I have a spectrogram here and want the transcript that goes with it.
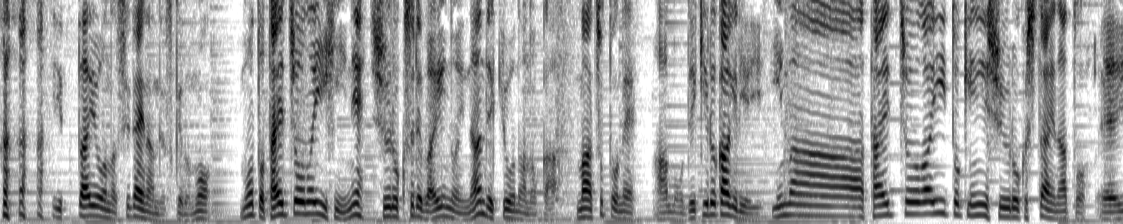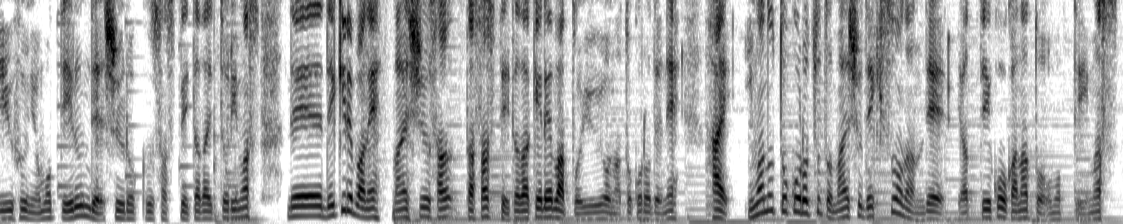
言ったような次第なんですけども、もっと体調のいい日にね、収録すればいいのになんで今日なのか。まあちょっとね、あの、できる限り、今、体調がいい時に収録したいなというふうに思っているんで、収録させていただいております。で、できればね、毎週出させていただければというようなところでね、はい、今のところちょっと毎週できそうなんで、やっていこうこうかなと思っています。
